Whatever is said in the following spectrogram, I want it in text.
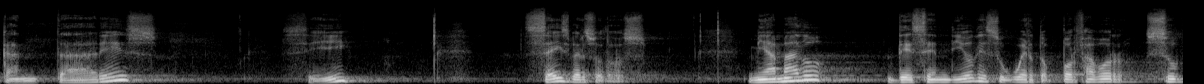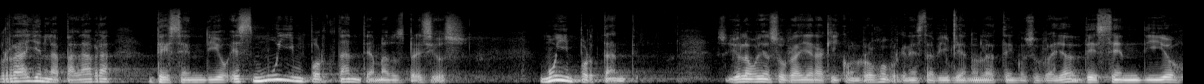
Cantares, sí, 6, verso 2. Mi amado descendió de su huerto. Por favor, subrayen la palabra descendió. Es muy importante, amados preciosos, muy importante. Yo la voy a subrayar aquí con rojo porque en esta Biblia no la tengo subrayada. Descendió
